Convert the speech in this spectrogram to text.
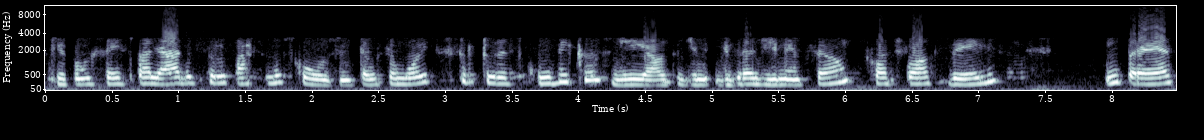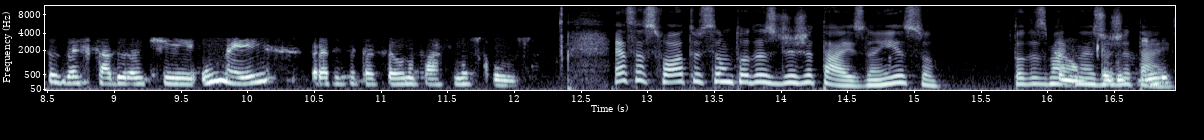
que vão ser espalhadas pelo Parque Moscoso. Então, são oito estruturas cúbicas de, alta, de, de grande dimensão, com as fotos deles impressas, vai ficar durante um mês para visitação no Parque Moscoso. Essas fotos são todas digitais, não é isso? Todas máquinas Não, digitais.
